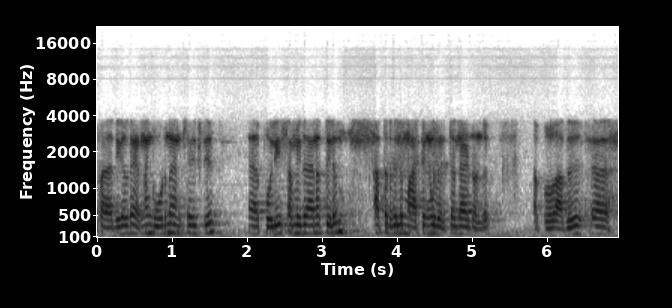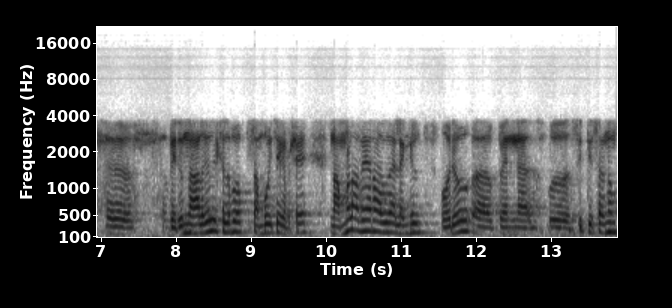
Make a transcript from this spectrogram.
പരാതികളുടെ എണ്ണം കൂടുന്നതനുസരിച്ച് പോലീസ് സംവിധാനത്തിലും അത്തരത്തിലുള്ള മാറ്റങ്ങൾ വരുത്തേണ്ടതായിട്ടുണ്ട്. അപ്പോ അത് വരുന്ന ആളുകളിൽ ചിലപ്പോൾ സംഭവിച്ചേക്കാം. പക്ഷെ നമ്മൾ അവെയർ ആവുക അല്ലെങ്കിൽ ഓരോ പിന്നെ സിറ്റിസണും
